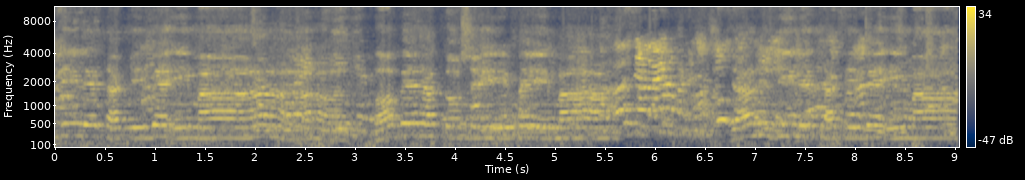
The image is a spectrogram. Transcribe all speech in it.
দিলে থাকিবে ইমান হবে না তো সেই বেঈমান যার দিলে থাকিবে ইমান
